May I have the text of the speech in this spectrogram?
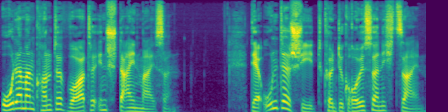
oder man konnte Worte in Stein meißeln. Der Unterschied könnte größer nicht sein.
